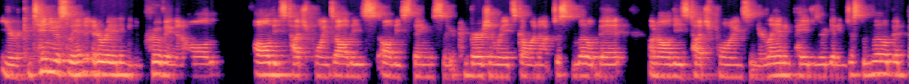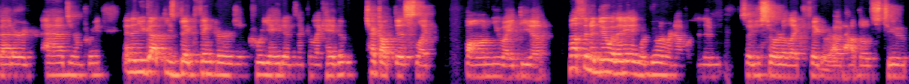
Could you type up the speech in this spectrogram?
you're continuously iterating and improving on all all these touch points all these all these things so your conversion rates going up just a little bit on all these touch points and your landing pages are getting just a little bit better ads are improving and then you got these big thinkers and creatives that can like hey check out this like bomb new idea. Nothing to do with anything we're doing right now. And then so you sort of like figure out how those two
